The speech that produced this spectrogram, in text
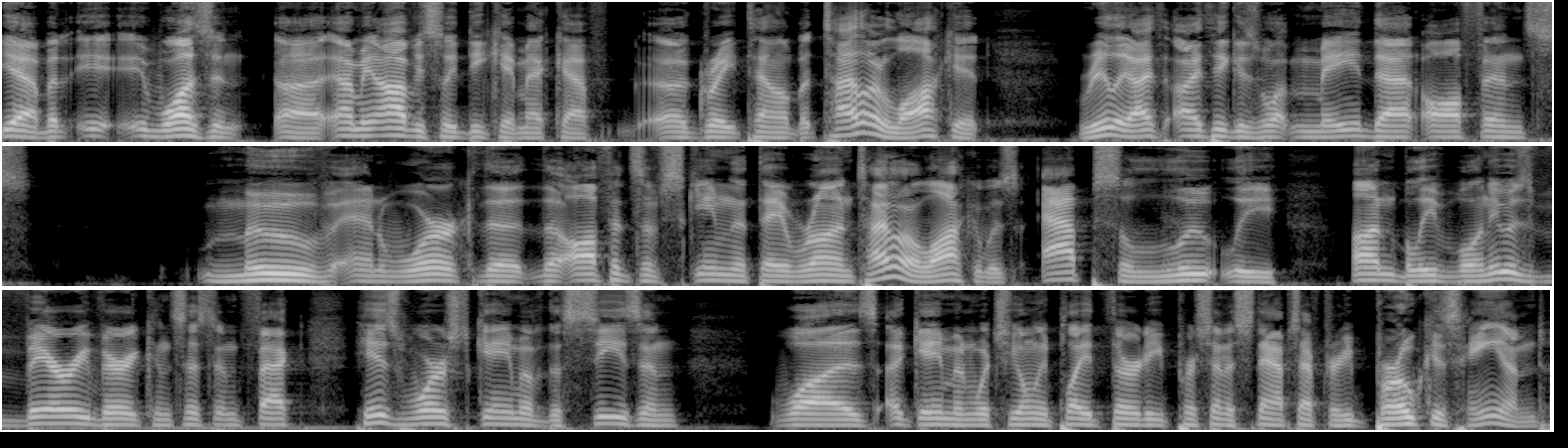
Yeah, but it, it wasn't. Uh, I mean, obviously DK Metcalf, a great talent, but Tyler Lockett, really, I I think is what made that offense move and work. The the offensive scheme that they run. Tyler Lockett was absolutely unbelievable, and he was very very consistent. In fact, his worst game of the season was a game in which he only played 30% of snaps after he broke his hand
